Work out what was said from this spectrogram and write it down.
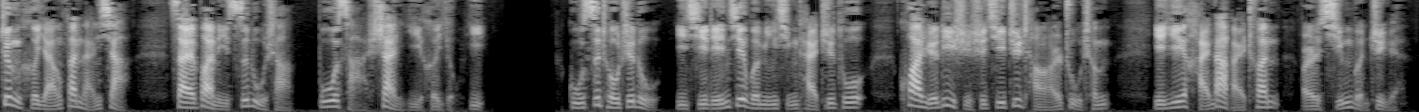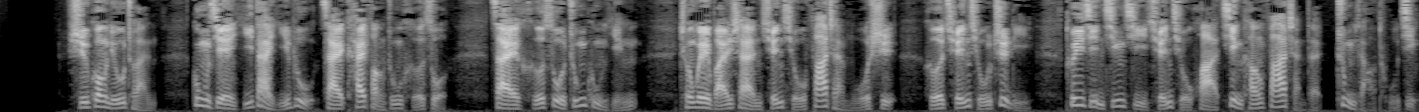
郑和扬帆南下，在万里丝路上播撒善意和友谊。古丝绸之路以其连接文明形态之多、跨越历史时期之长而著称，也因海纳百川而行稳致远。时光流转，共建“一带一路”在开放中合作，在合作中共赢，成为完善全球发展模式和全球治理。推进经济全球化健康发展的重要途径，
